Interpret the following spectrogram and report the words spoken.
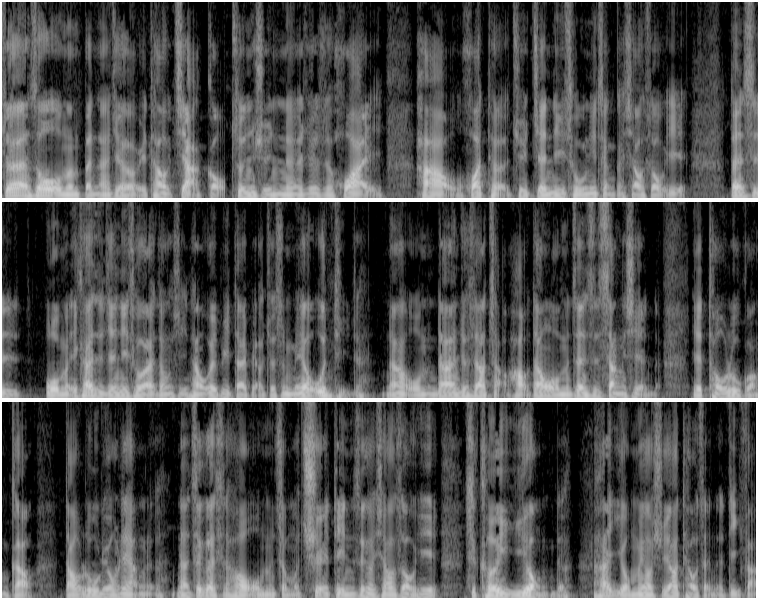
虽然说我们本来就有一套架构，遵循的就是 why、how、what 去建立出你整个销售业，但是我们一开始建立出来的东西，它未必代表就是没有问题的。那我们当然就是要找好，当我们正式上线了，也投入广告。导入流量了，那这个时候我们怎么确定这个销售页是可以用的？它有没有需要调整的地方？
